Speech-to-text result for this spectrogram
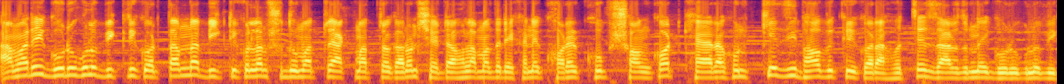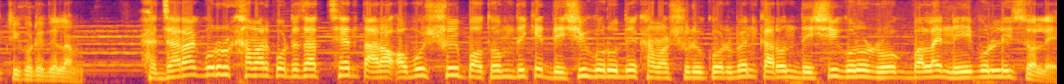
আমার এই গরুগুলো বিক্রি করতাম না, বিক্রি করলাম শুধুমাত্র একমাত্র কারণ সেটা হলো আমাদের এখানে খড়ের খুব সংকট। খেয়ার রাখুন, কেজি ভাও বিক্রি করা হচ্ছে, যার জন্য এই গরুগুলো বিক্রি করে দিলাম। যারা গরুর খামার করতে যাচ্ছেন, তারা অবশ্যই প্রথম দিকে দেশি গরু দিয়ে খামার শুরু করবেন, কারণ দেশি গরুর রোগ বালাই নেই বললেই চলে।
